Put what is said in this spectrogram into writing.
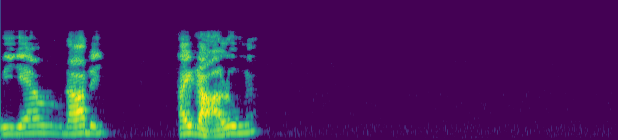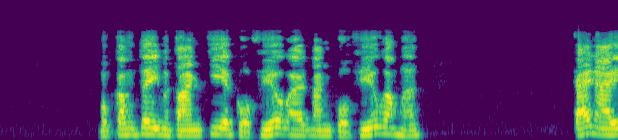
video đó đi, thấy rõ luôn đó. Một công ty mà toàn chia cổ phiếu bằng cổ phiếu không hả? Cái này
